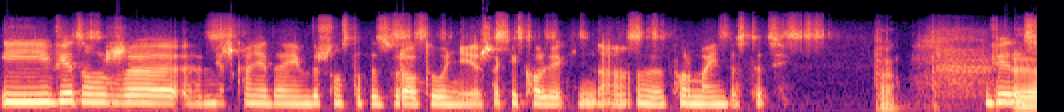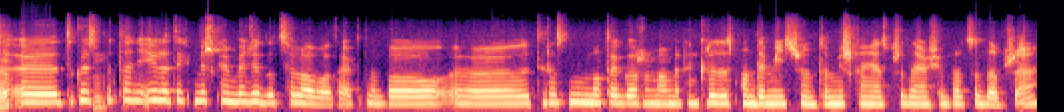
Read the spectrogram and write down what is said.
i wiedzą, że mieszkanie daje im wyższą stopę zwrotu niż jakakolwiek inna y, forma inwestycji. Tak. Więc e, tylko jest pytanie, ile tych mieszkań będzie docelowo, tak? No bo e, teraz mimo tego, że mamy ten kryzys pandemiczny, to mieszkania sprzedają się bardzo dobrze.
